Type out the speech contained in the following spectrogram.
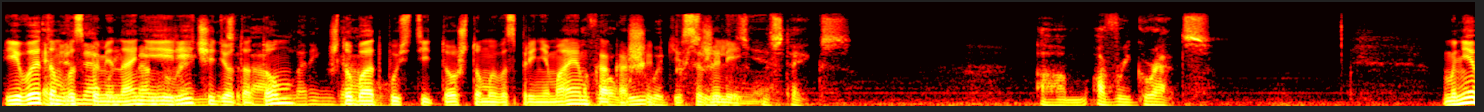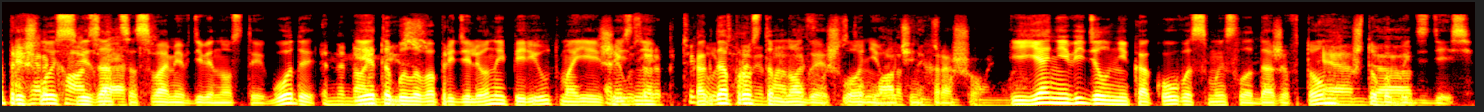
И в этом воспоминании речь идет о том, чтобы отпустить то, что мы воспринимаем как ошибки, сожаления. Um, Мне пришлось связаться с вами в 90-е годы, и это было в определенный период моей жизни, когда просто многое шло не очень хорошо. И я не видел никакого смысла даже в том, чтобы uh, быть здесь.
